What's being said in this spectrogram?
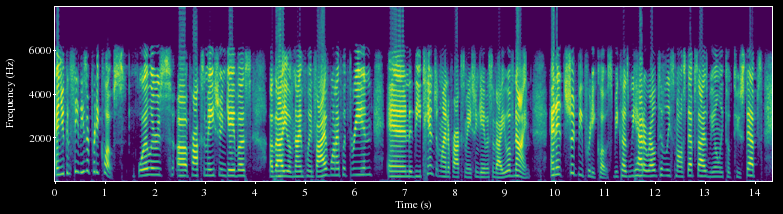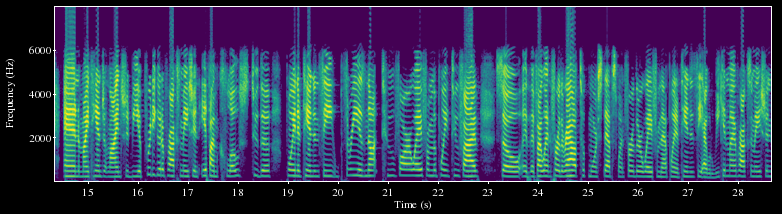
And you can see these are pretty close. Euler's uh, approximation gave us a value of 9.5 when I put 3 in, and the tangent line approximation gave us a value of 9. And it should be pretty close because we had a relatively small step size. We only took two steps, and my tangent line should be a pretty good approximation if I'm close to the point of tangency. 3 is not too far away from the 0.25, so if, if I went further out, took more steps, went further away from that point of tangency, I would weaken my approximation.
